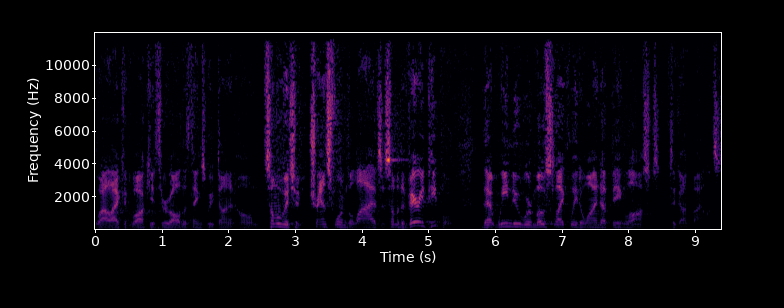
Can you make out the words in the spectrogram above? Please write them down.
while I could walk you through all the things we've done at home, some of which have transformed the lives of some of the very people that we knew were most likely to wind up being lost to gun violence,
